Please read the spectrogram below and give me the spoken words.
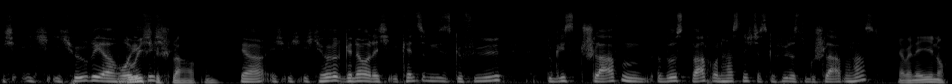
Ich, ich, ich höre ja häufig. Durchgeschlafen. Ja, ich, ich, ich höre, genau, ich, kennst du dieses Gefühl, du gehst schlafen, wirst wach und hast nicht das Gefühl, dass du geschlafen hast? Ja, wenn du eh noch,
